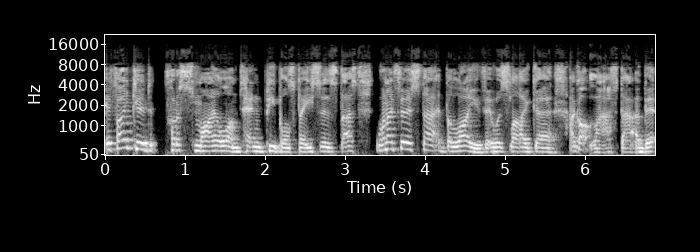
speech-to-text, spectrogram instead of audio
if I could put a smile on 10 people's faces, that's when I first started the live, it was like uh, I got laughed at a bit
